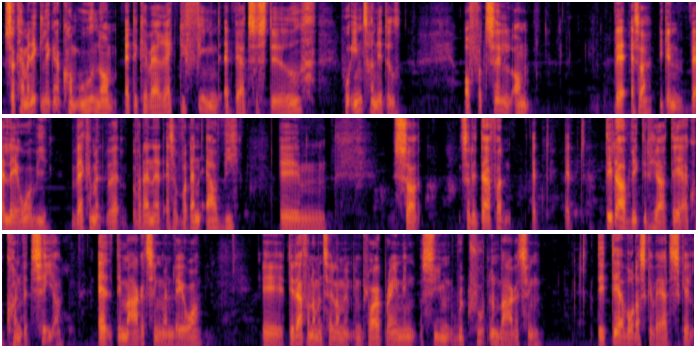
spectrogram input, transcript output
så kan man ikke længere komme udenom, at det kan være rigtig fint at være til stede på internettet og fortælle om, hvad, altså igen, hvad laver vi? Hvad kan man, hvad, hvordan, er, altså, hvordan er vi? Øhm, så, så det er derfor, at, at det, der er vigtigt her, det er at kunne konvertere alt det marketing, man laver. Øh, det er derfor, når man taler om employer branding, og sige recruitment marketing, det er der, hvor der skal være et skæld.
